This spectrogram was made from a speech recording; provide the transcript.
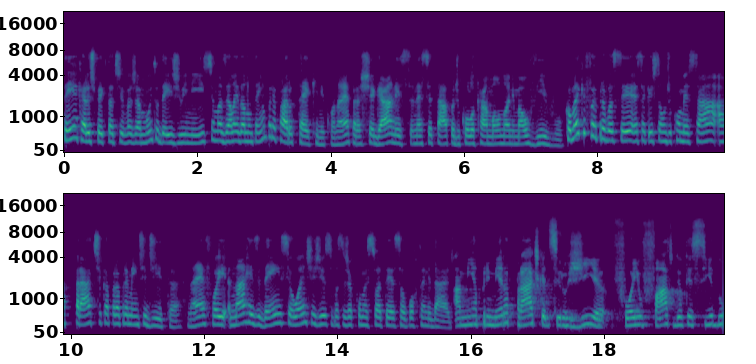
tem aquela expectativa já muito desde o início, mas ela ainda não tem um preparo técnico, né, para chegar nesse, nessa etapa de colocar a mão no animal vivo. Como é que foi para você essa questão de começar a prática propriamente dita, né? Foi na residência ou antes disso você já começou a ter essa oportunidade? A minha primeira prática de cirurgia foi o fato de eu ter sido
